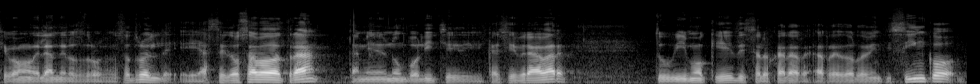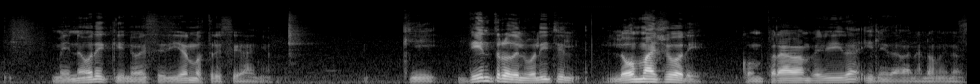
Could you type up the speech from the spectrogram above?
llevamos adelante nosotros. Nosotros eh, hace dos sábados atrás, también en un boliche de calle Bravar, tuvimos que desalojar alrededor de 25 menores que no excedían los 13 años. Que dentro del boliche los mayores compraban bebida y le daban a los menores.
